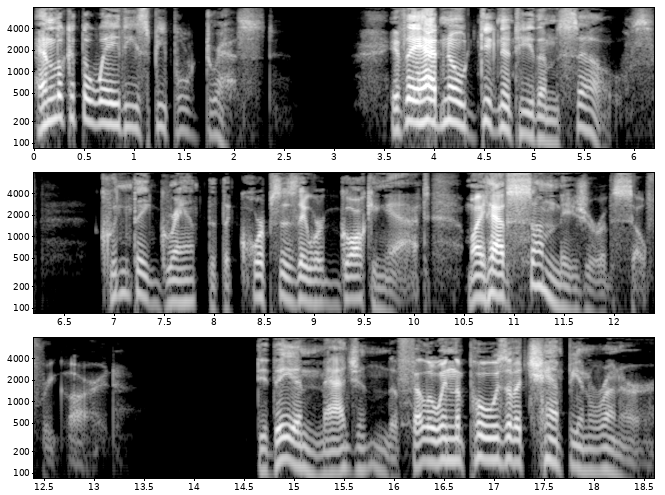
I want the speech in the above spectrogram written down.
And look at the way these people dressed. If they had no dignity themselves, couldn't they grant that the corpses they were gawking at might have some measure of self regard? Did they imagine the fellow in the pose of a champion runner,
